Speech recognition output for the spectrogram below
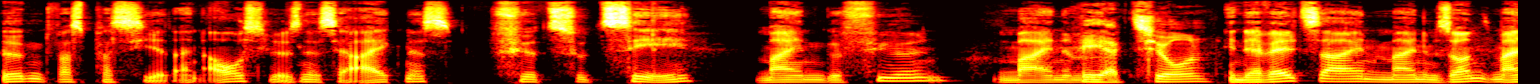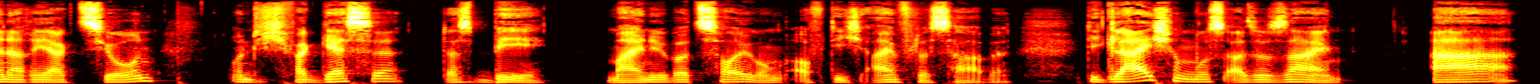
irgendwas passiert, ein auslösendes Ereignis führt zu C, meinen Gefühlen, meinem Reaktion. in der Welt sein, meinem Son meiner Reaktion und ich vergesse das B, meine Überzeugung, auf die ich Einfluss habe. Die Gleichung muss also sein, A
